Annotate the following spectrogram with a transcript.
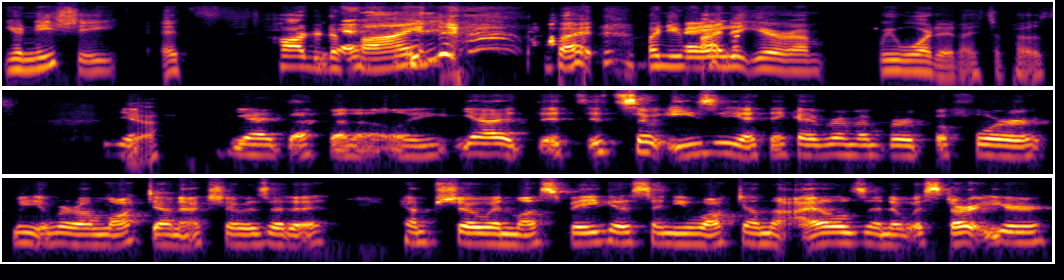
your niche. It's harder to yes. find, but when you right. find it, you're um, rewarded, I suppose. Yeah. yeah. yeah. definitely. Yeah, it's it's so easy. I think I remember before we were on lockdown. Actually, I was at a hemp show in Las Vegas, and you walk down the aisles, and it was start your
